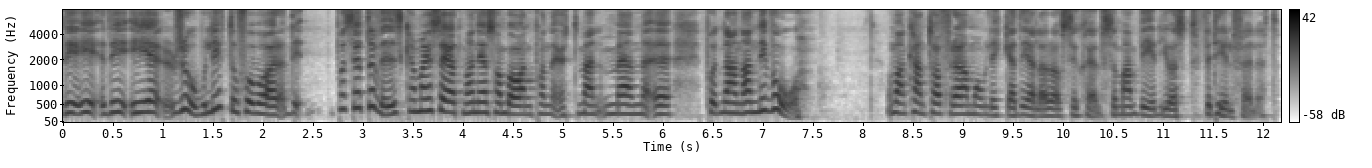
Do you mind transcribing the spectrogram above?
Det är, det är roligt att få vara, det, på sätt och vis kan man ju säga att man är som barn på nytt men, men eh, på en annan nivå. Och man kan ta fram olika delar av sig själv som man vill just för tillfället.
